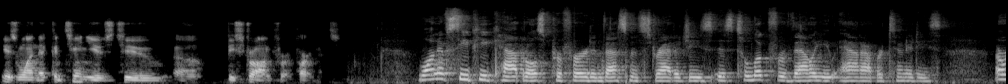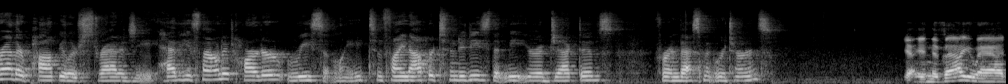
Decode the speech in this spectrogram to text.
is one that continues to uh, be strong for apartments. One of CP Capital's preferred investment strategies is to look for value add opportunities, a rather popular strategy. Have you found it harder recently to find opportunities that meet your objectives for investment returns? Yeah, in the value add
